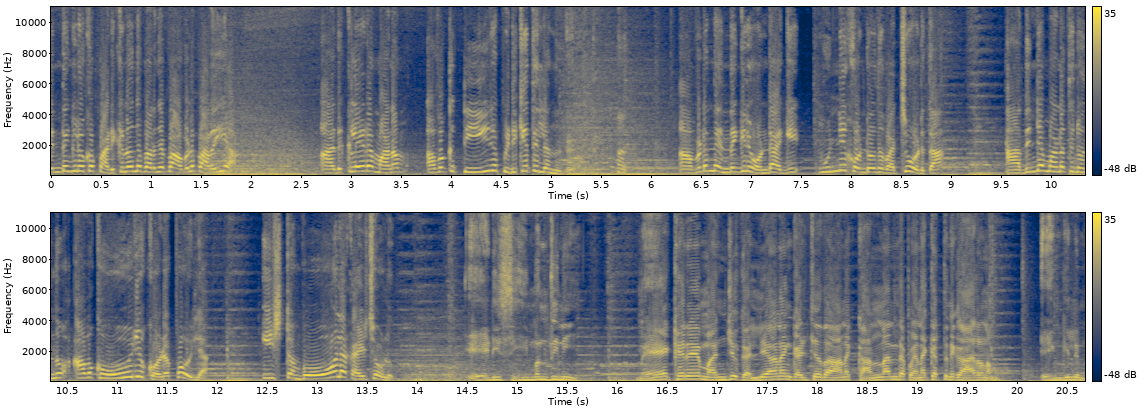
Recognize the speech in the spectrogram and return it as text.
എന്തെങ്കിലുമൊക്കെ പഠിക്കണമെന്ന് പറഞ്ഞപ്പോ അവൾ പറയാ അടുക്കളയുടെ മണം അവക്ക് തീരെ പിടിക്കത്തില്ലെന്ന്. അവിടെ നിന്ന് എന്തെങ്കിലും ഉണ്ടാക്കി മുന്നിൽ കൊണ്ടുവന്ന് വച്ചു കൊടുത്താ അതിന്റെ മണത്തിനൊന്നും അവക്ക് ഒരു കുഴപ്പമില്ല ഇഷ്ടം പോലെ കഴിച്ചോളൂ. എടി സീമന്തിനി മേഘരെ മഞ്ജു കല്യാണം കഴിച്ചതാണ് കണ്ണന്റെ പിണക്കത്തിന് കാരണം. എങ്കിലും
